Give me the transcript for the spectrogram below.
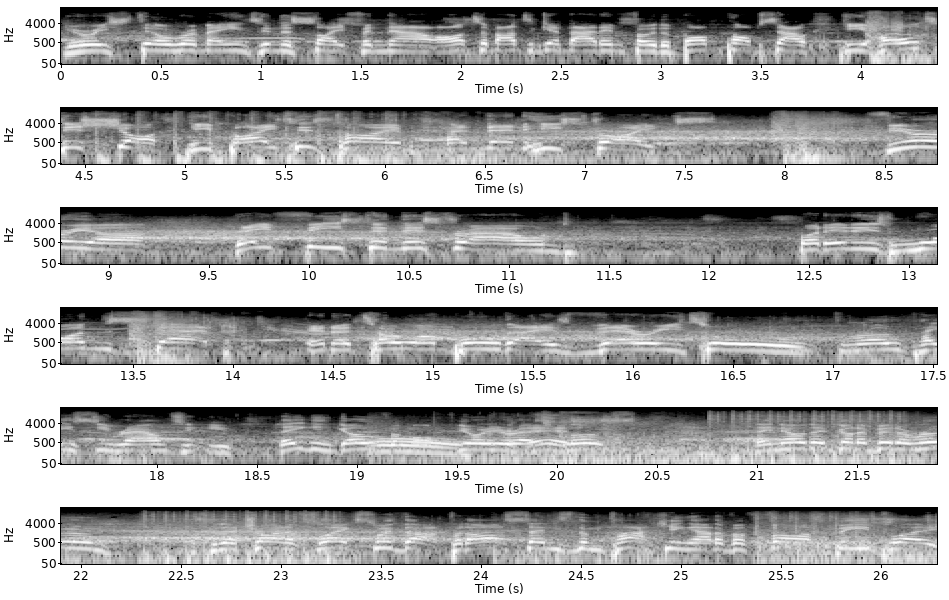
yuurih still remains in the site for now. Art's about to get that info. The bomb pops out. He holds his shot. He bides his time, and then he strikes. Furia, they feast in this round, but it is one step in a totem pole that is very tall. Throw pacey rounds at you. They can go for Oh, more at Fury-esque looks. They know they've got a bit of room, so they're trying to flex with that, but Art sends them packing out of a fast B play.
